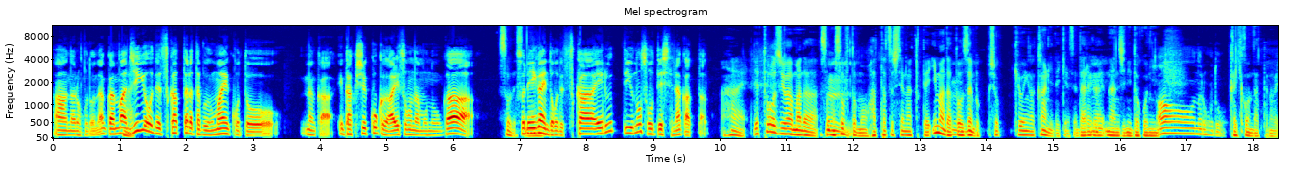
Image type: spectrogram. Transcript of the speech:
ああ、なるほど。なんかまあ、はい授業で使ったら多分うまいこと、なんか学習効果がありそうなものが、そうですね。それ以外のところで使えるっていうのを想定してなかった。はい。で、当時はまだそのソフトも発達してなくて、今だと全部教員が管理できるんですね。誰が何時にどこにああ、なるほど。書き込んだっていうのが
